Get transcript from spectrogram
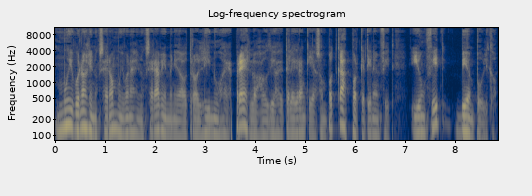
Muy buenos Linuxeros, muy buenas Linuxeras, bienvenido a otro Linux Express, los audios de Telegram que ya son podcast porque tienen feed y un feed bien público.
